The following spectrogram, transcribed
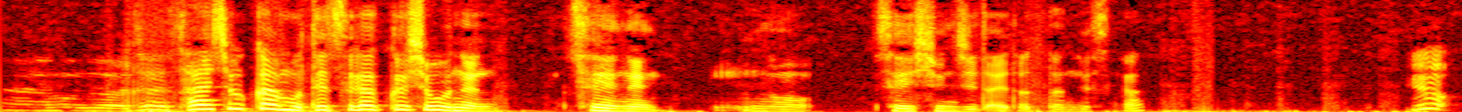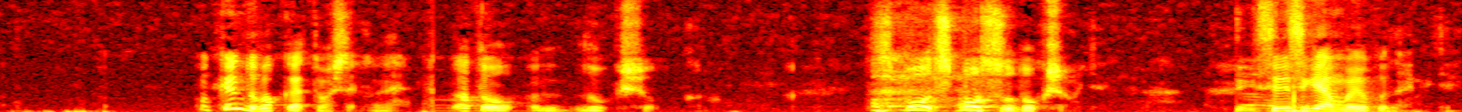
なるほど。じゃあ最初からも哲学少年、青年の青春時代だったんですか？いや、剣道ばっかやってましたけどね。あと、読書かな。スポーツ、スポーツと読書みたいな。成績あんま良くないみたい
